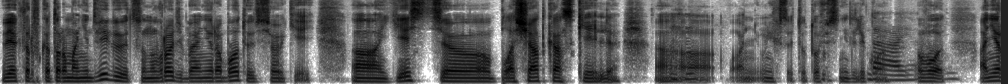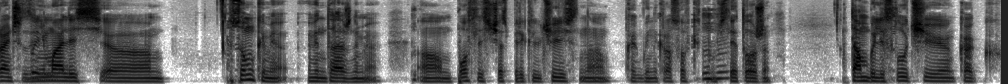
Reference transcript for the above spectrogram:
вектор, в котором они двигаются, но вроде бы они работают, все окей. А, есть э, площадка Скелли. А, они- у них, кстати, тут офис недалеко. Да, я- Вот. Они раньше Были. занимались э, сумками винтажными, после сейчас переключились на как бы на кроссовки в том числе тоже. Там были случаи, как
